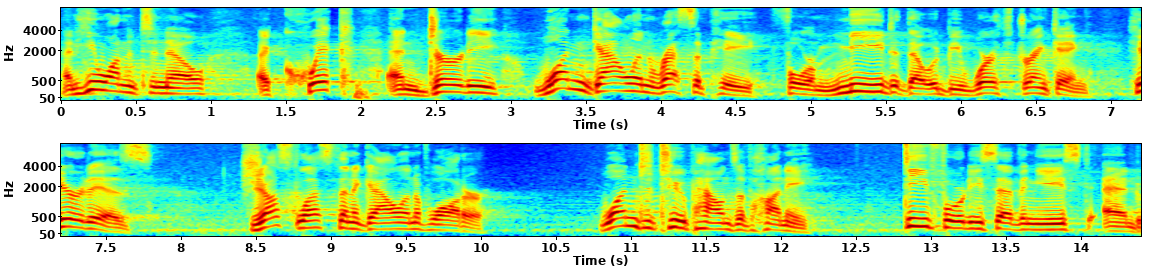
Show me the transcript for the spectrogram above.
And he wanted to know a quick and dirty one gallon recipe for mead that would be worth drinking. Here it is. Just less than a gallon of water, one to two pounds of honey, D47 yeast, and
